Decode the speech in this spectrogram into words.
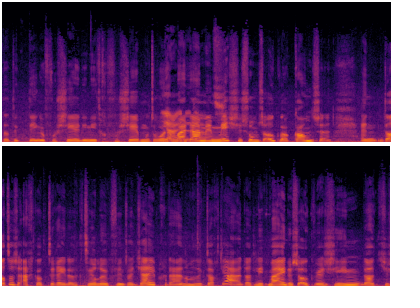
dat ik dingen forceer die niet geforceerd moeten worden. Ja, maar inderdaad. daarmee mis je soms ook wel kansen. En dat is eigenlijk ook de reden dat ik het heel leuk vind wat jij hebt gedaan. Omdat ik dacht, ja, dat liet mij dus ook weer zien dat, je,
